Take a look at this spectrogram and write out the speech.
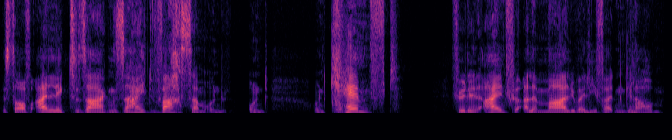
es darauf anlegt, zu sagen, seid wachsam und, und, und kämpft für den ein für alle Mal überlieferten Glauben.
